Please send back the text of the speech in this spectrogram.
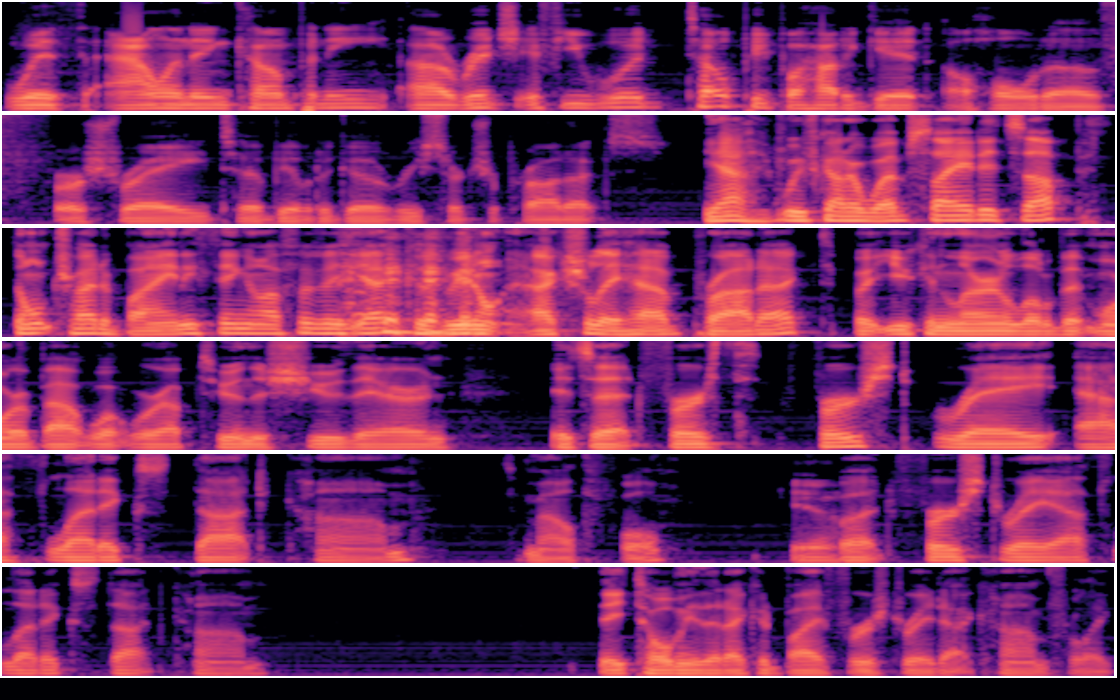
with Allen and Company. Uh, Rich, if you would tell people how to get a hold of First Ray to be able to go research your products. Yeah, we've got our website. It's up. Don't try to buy anything off of it yet because we don't actually have product, but you can learn a little bit more about what we're up to in the shoe there. And it's at first, firstrayathletics.com. It's a mouthful, Yeah. but firstrayathletics.com. They told me that I could buy firstray.com for like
